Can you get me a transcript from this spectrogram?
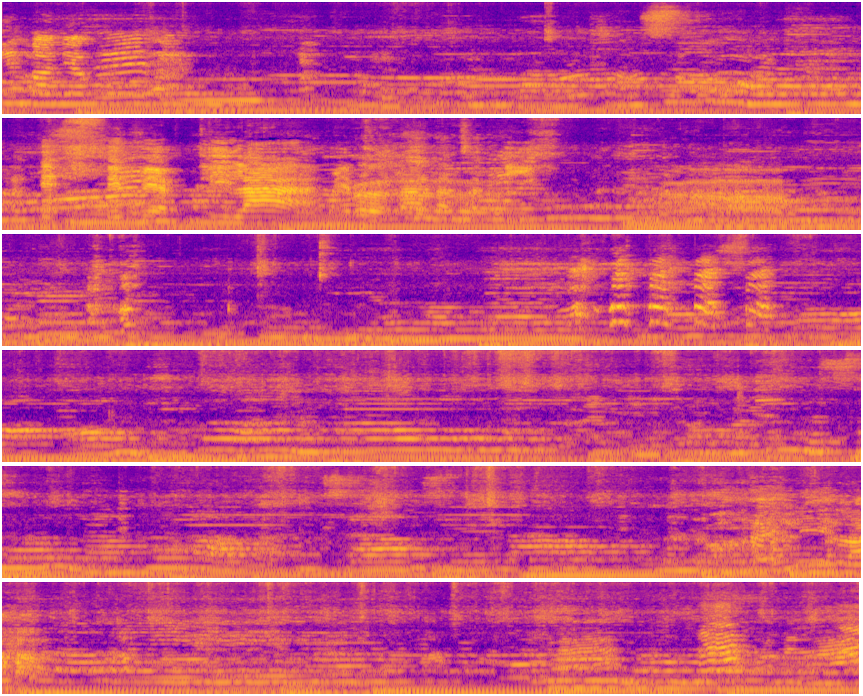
กินตอนเดียวแม่มันเป็นเป็นแบบลีลาแบบลีลาลาสติก อ่าลีลา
